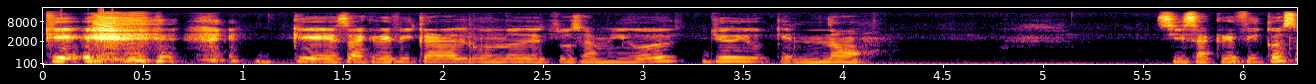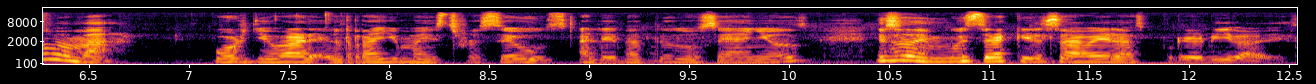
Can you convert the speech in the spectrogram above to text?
que, que sacrificar a alguno de tus amigos, yo digo que no. Si sacrificó a su mamá por llevar el rayo maestro a Zeus a la edad de 12 años, eso demuestra que él sabe las prioridades.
